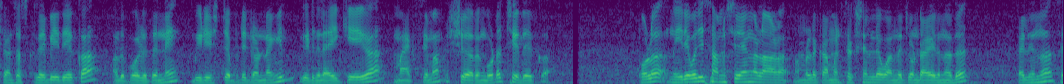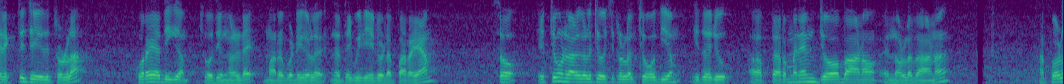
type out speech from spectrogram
ചാനൽ സബ്സ്ക്രൈബ് ചെയ്തേക്കുക. അതുപോലെ തന്നെ വീഡിയോ ഇഷ്ടപ്പെട്ടിട്ടുണ്ടെങ്കിൽ വീഡിയോ ലൈക്ക് ചെയ്യുക മാക്സിമം ഷെയറും കൂടെ ചെയ്തേക്കുക. അപ്പോൾ നിരവധി സംശയങ്ങളാണ് നമ്മുടെ കമന്റ് സെക്ഷനിൽ വന്നിട്ടുണ്ടായിരുന്നത്. അതിൽ നിന്ന് സെലക്ട് ചെയ്തിട്ടുള്ള കുറേയധികം ചോദ്യങ്ങളുടെ മറുപടികൾ ഇന്നത്തെ വീഡിയോയിലൂടെ പറയാം. സോ ഏറ്റവും കൂടുതൽ ആളുകൾ ചോദിച്ചിട്ടുള്ള ചോദ്യം ഇതൊരു പെർമനന്റ് ജോബാണോ എന്നുള്ളതാണ്. അപ്പോൾ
